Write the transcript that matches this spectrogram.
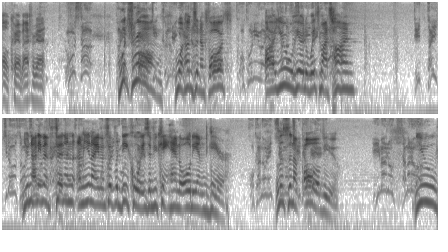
Oh crap! I forgot. What's wrong? 104th? Are you here to waste my time? You're not even fit in, I mean, you're not even fit for decoys if you can't handle ODM gear. Listen up, all of you. You,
